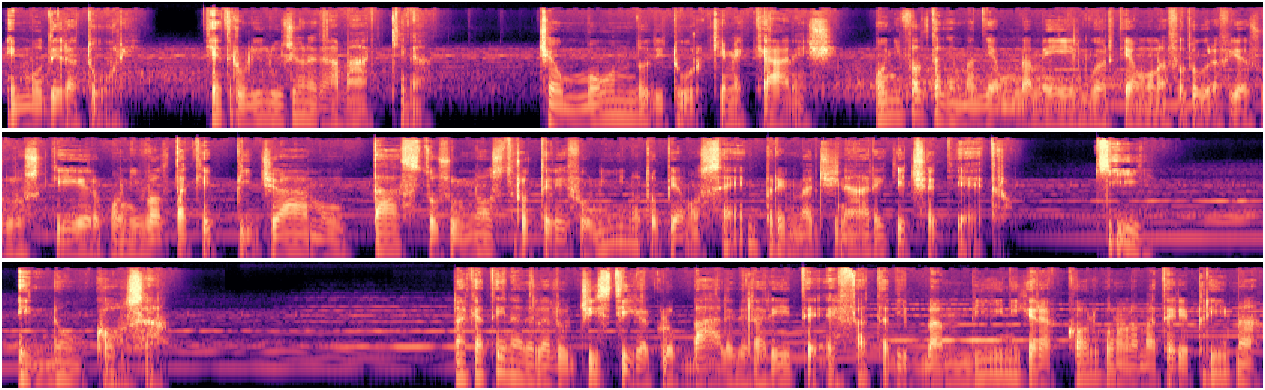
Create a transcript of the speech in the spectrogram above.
e moderatori. Dietro l'illusione della macchina c'è un mondo di turchi meccanici. Ogni volta che mandiamo una mail, guardiamo una fotografia sullo schermo, ogni volta che pigiamo un tasto sul nostro telefonino, dobbiamo sempre immaginare chi c'è dietro. Chi e non cosa. La catena della logistica globale della rete è fatta di bambini che raccolgono la materia prima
